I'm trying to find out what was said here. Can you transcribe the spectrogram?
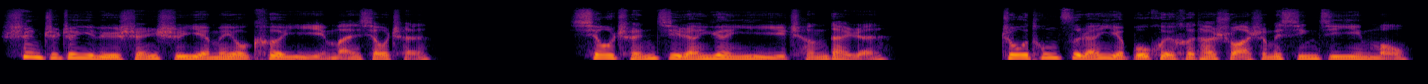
甚至这一缕神识也没有刻意隐瞒萧晨。萧晨既然愿意以诚待人，周通自然也不会和他耍什么心机阴谋。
